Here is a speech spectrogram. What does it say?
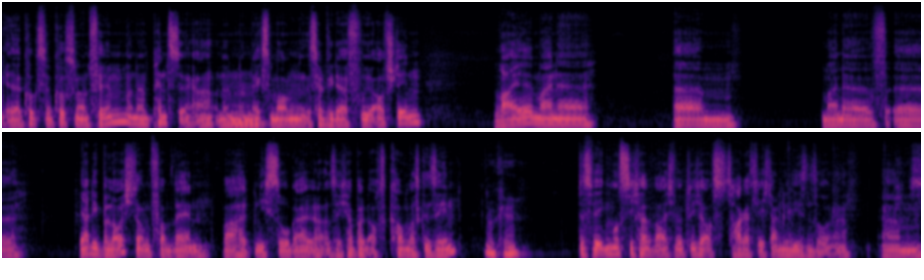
äh, guckst, du, guckst du noch einen Film und dann pennst du, ja. Und dann am nächsten Morgen ist halt wieder früh aufstehen, weil meine ähm, meine, äh, ja, die Beleuchtung vom Van war halt nicht so geil. Also ich habe halt auch kaum was gesehen. Okay. Deswegen musste ich halt, war ich wirklich aufs Tageslicht angewiesen, so, ne? Ähm,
